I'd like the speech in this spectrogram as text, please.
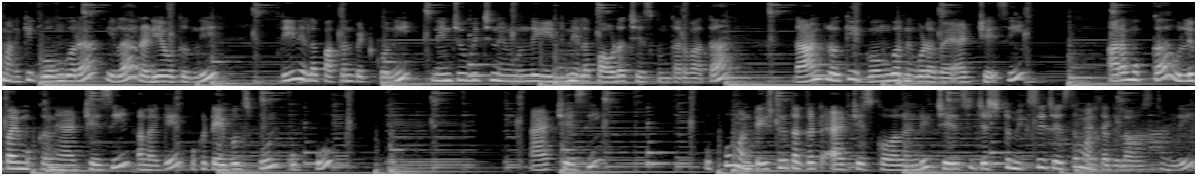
మనకి గోంగూర ఇలా రెడీ అవుతుంది. దీన్ని ఇలా పక్కన పెట్టుకొని నేను చూపించిన ముందు వీటిని ఇలా పౌడర్ చేసుకున్న తర్వాత దాంట్లోకి గోంగూరని కూడా యాడ్ చేసి అరముక్క ఉల్లిపాయ ముక్కల్ని యాడ్ చేసి అలాగే ఒక టేబుల్ స్పూన్ ఉప్పు యాడ్ చేసి ఉప్పు మన టేస్ట్కి తగ్గట్టు యాడ్ చేసుకోవాలండి. చేసి జస్ట్ మిక్సీ చేస్తే మనకి అది ఇలా వస్తుంది.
